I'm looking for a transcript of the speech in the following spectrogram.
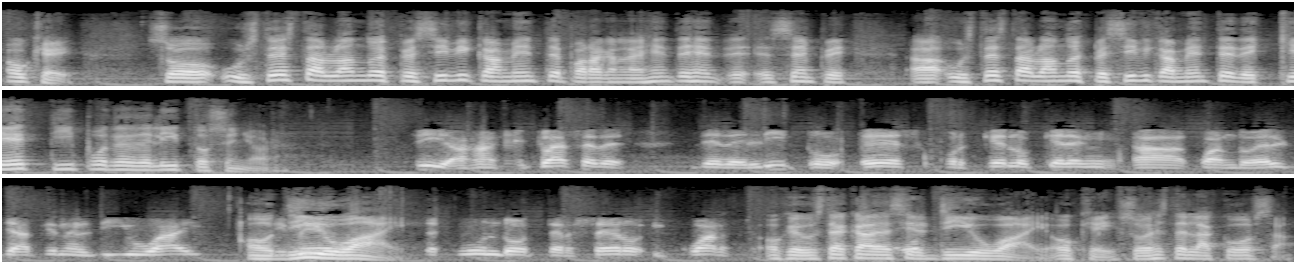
Ok. So, usted está hablando específicamente, para que la gente gente, eh, siempre, ah, usted está hablando específicamente de qué tipo de delito, señor. Sí, ajá, qué clase de, de delito es, por qué lo quieren ah, cuando él ya tiene el DUI. Oh, primero, DUI. Segundo, tercero y cuarto. Ok, usted acaba de decir DUI. Ok, so esta es la cosa.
